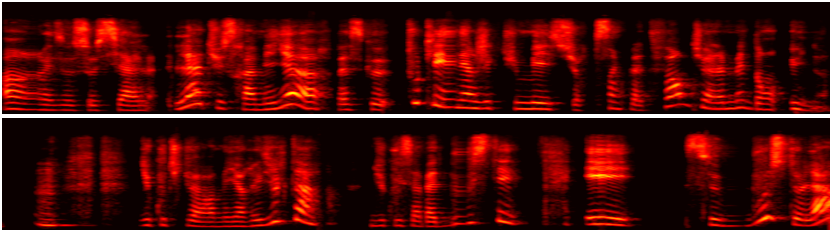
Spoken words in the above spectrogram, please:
un réseau social, là, tu seras meilleur parce que toute l'énergie que tu mets sur cinq plateformes, tu vas la mettre dans une. Mm. Du coup, tu vas avoir un meilleur résultat. Du coup, ça va te booster. Et ce boost-là,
